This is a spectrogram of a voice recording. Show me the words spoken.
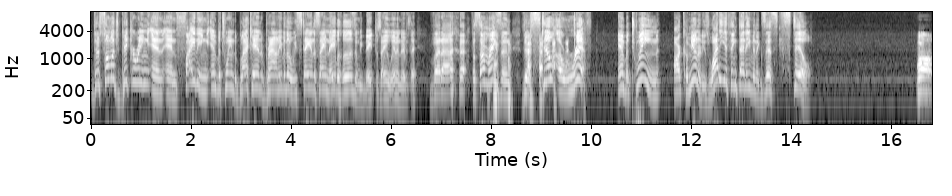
There's so much bickering and, and fighting in between the black and the brown, even though we stay in the same neighborhoods and we date the same women and everything. But uh, for some reason, there's still a rift in between our communities. Why do you think that even exists still? Well,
